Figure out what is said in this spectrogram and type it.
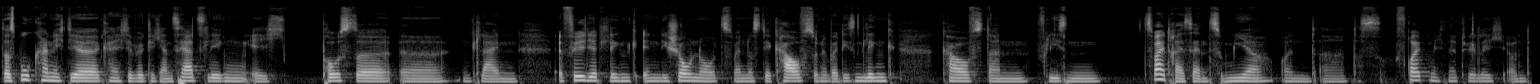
das Buch kann ich dir, kann ich dir wirklich ans Herz legen. Ich poste äh, einen kleinen Affiliate-Link in die Show Notes. Wenn du es dir kaufst und über diesen Link kaufst, dann fließen zwei, drei Cent zu mir und äh, das freut mich natürlich. Und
